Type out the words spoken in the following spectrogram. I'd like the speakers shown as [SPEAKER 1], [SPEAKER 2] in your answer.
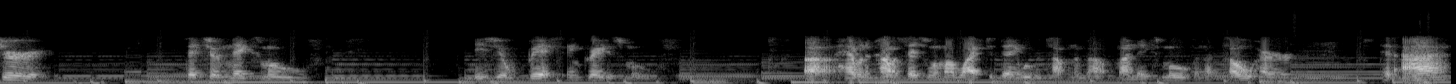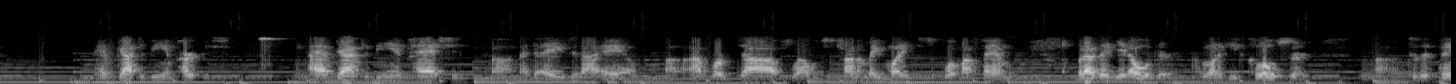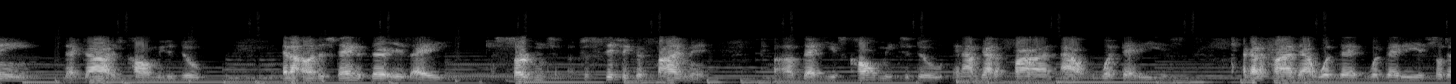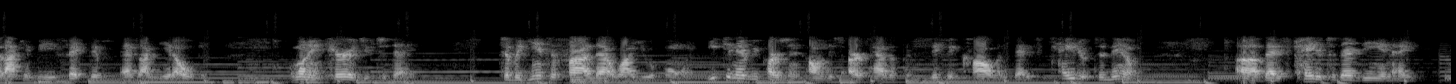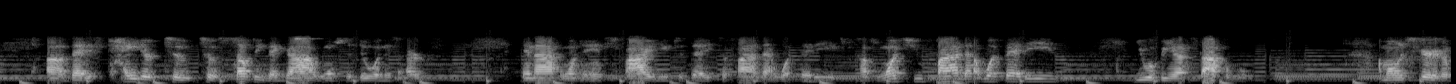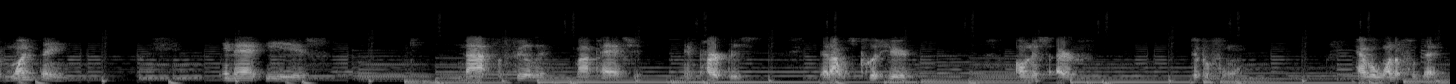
[SPEAKER 1] sure that your next move is your best and greatest move. Uh, having a conversation with my wife today, we were talking about my next move, and I told her that I have got to be in purpose. I have got to be in passion um, at the age that I am. Uh, I've worked jobs where I was just trying to make money to support my family. But as I get older, I want to get closer uh, to the thing that God has called me to do. And I understand that there is a certain specific assignment uh, that He has called me to do, and I've got to find out what that is. I got to find out what that what that is so that I can be effective as I get older. I want to encourage you today to begin to find out why you were born. Each and every person on this earth has a specific calling that is catered to them, uh, that is catered to their DNA, uh, that is catered to, to something that God wants to do in this earth. And I want to inspire you today to find out what that is. Because once you find out what that is, you will be unstoppable. I'm only scared of one thing, and that is not fulfilling my passion and purpose that I was put here on this earth to perform. Have a wonderful day.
